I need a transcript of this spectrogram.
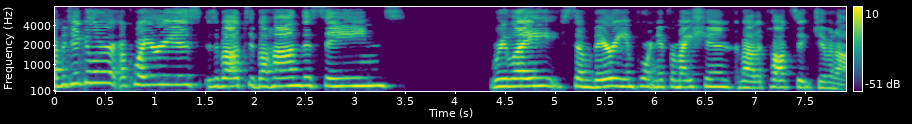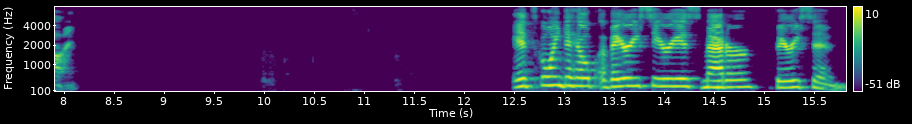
A particular Aquarius is about to behind the scenes relay some very important information about a toxic Gemini. It's going to help a very serious matter very soon.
